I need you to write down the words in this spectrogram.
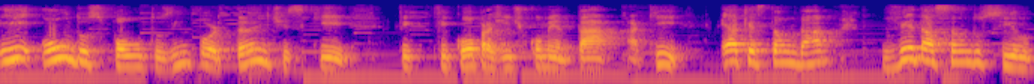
E um dos pontos importantes que ficou para a gente comentar aqui é a questão da vedação do silo.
